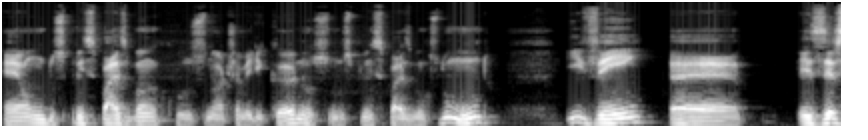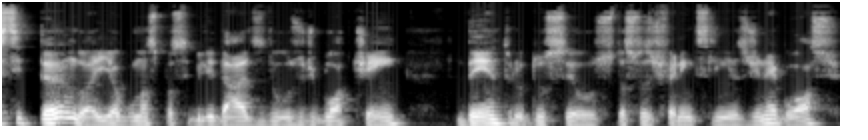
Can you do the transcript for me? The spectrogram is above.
é um dos principais bancos norte-americanos, um dos principais bancos do mundo, e vem é, exercitando aí algumas possibilidades do uso de blockchain dentro dos seus, das suas diferentes linhas de negócio.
